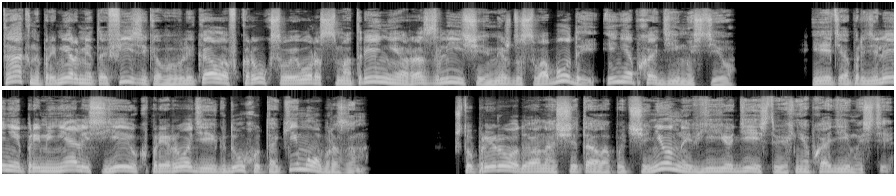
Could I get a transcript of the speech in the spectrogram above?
Так, например, метафизика вовлекала в круг своего рассмотрения различия между свободой и необходимостью, и эти определения применялись ею к природе и к духу таким образом, что природу она считала подчиненной в ее действиях необходимости,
